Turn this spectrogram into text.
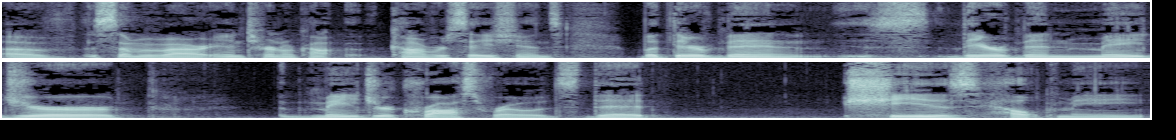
of some of our internal co- conversations, but there've been there have been major major crossroads that she has helped me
